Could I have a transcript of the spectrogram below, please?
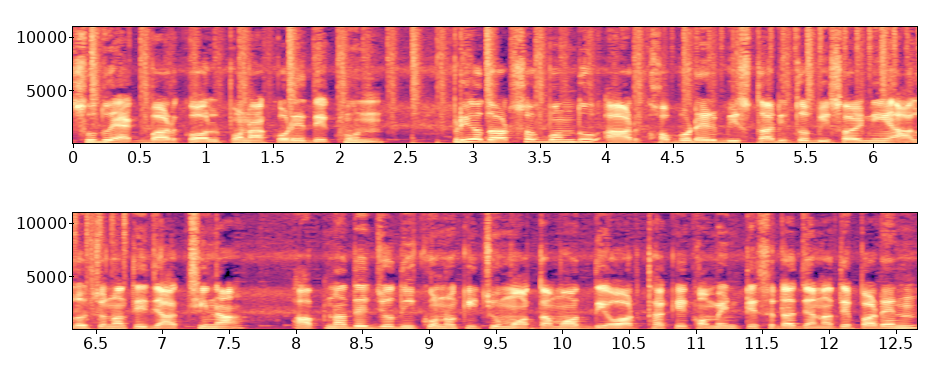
শুধু একবার কল্পনা করে দেখুন। প্রিয় দর্শক বন্ধু, আর খবরের বিস্তারিত বিষয় নিয়ে আলোচনাতে যাচ্ছি না। আপনাদের যদি কোনো কিছু মতামত দেওয়ার থাকে, কমেন্টে সেটা জানাতে পারেন।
